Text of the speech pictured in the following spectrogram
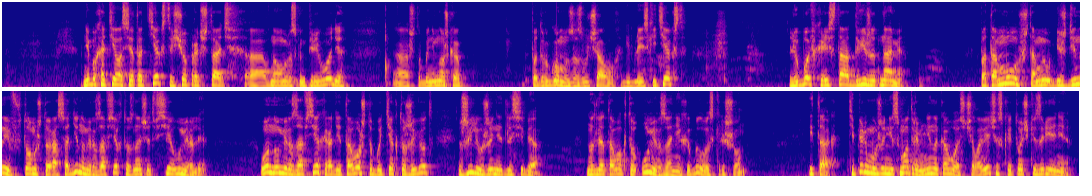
Мне бы хотелось этот текст еще прочитать э, в новом русском переводе, э, чтобы немножко по-другому зазвучал библейский текст. «Любовь Христа движет нами, Потому что мы убеждены в том, что раз один умер за всех, то значит все умерли. Он умер за всех ради того, чтобы те, кто живет, жили уже не для себя, но для того, кто умер за них и был воскрешен. Итак, теперь мы уже не смотрим ни на кого с человеческой точки зрения.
